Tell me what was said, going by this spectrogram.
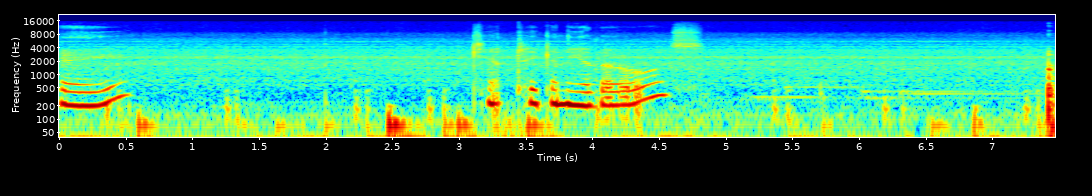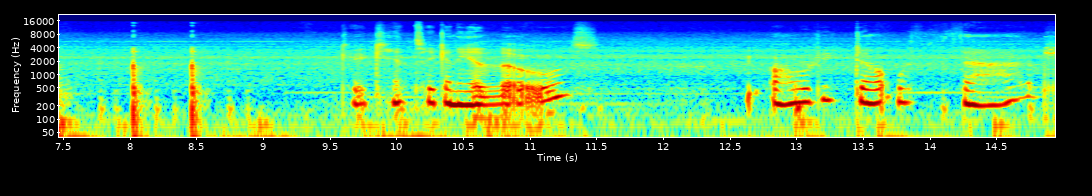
Okay. Can't take any of those. Okay, can't take any of those. We already dealt with that.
